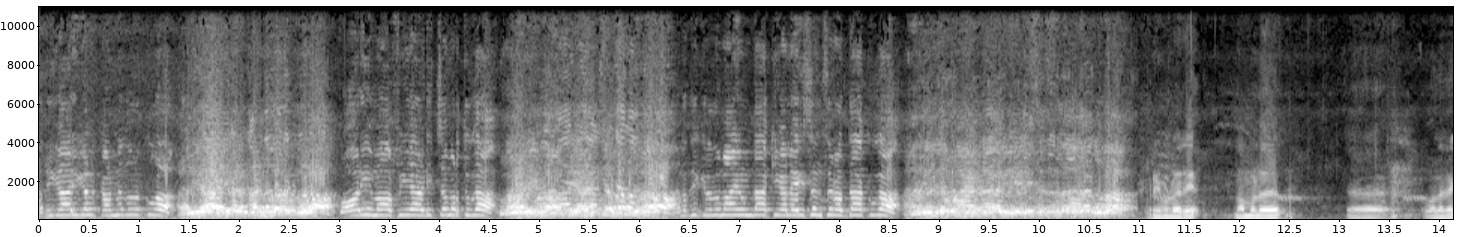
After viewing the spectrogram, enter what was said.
അധികാരികൾ കണ്ണു തുറക്കുക. ക്വാറി മാഫിയെ അടിച്ചമർത്തുക. അനധികൃതമായി ഉണ്ടാക്കിയ ലൈസൻസ് റദ്ദാക്കുക. പ്രിയമുള്ളവരെ നമ്മൾ വളരെ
